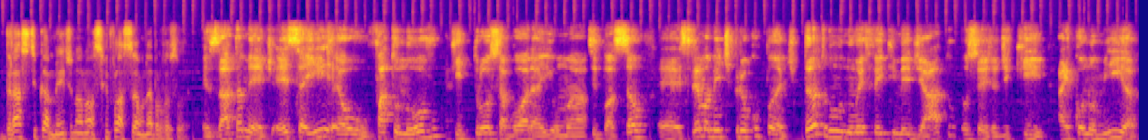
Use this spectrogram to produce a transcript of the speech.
drasticamente na nossa inflação, né, professor? Exatamente. Esse aí é o fato novo que trouxe agora aí uma situação é, extremamente preocupante, tanto no, no efeito imediato, ou seja, de que a economia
